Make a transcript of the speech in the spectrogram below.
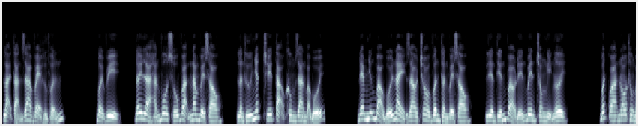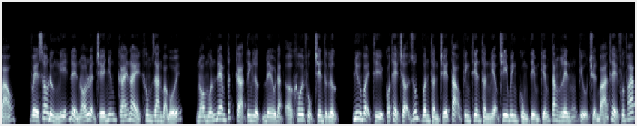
lại tản ra vẻ hưng phấn. Bởi vì, đây là hắn vô số vạn năm về sau, lần thứ nhất chế tạo không gian bảo bối. Đem những bảo bối này giao cho vân thần về sau, liền tiến vào đến bên trong nghỉ ngơi. Bất quá nó thông báo, về sau đừng nghĩ để nó luyện chế những cái này không gian bảo bối, nó muốn đem tất cả tinh lực đều đặt ở khôi phục trên thực lực, như vậy thì có thể trợ giúp vân thần chế tạo kinh thiên thần niệm chi binh cùng tìm kiếm tăng lên cửu chuyển bá thể phương pháp.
